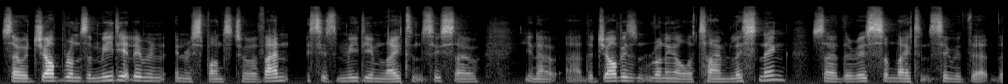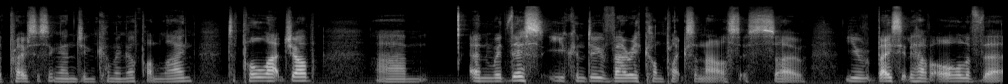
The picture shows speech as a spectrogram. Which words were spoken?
So a job runs immediately in response to an event. This is medium latency, so you know uh, the job isn't running all the time listening, so there is some latency with the, the processing engine coming up online to pull that job. Um, and with this, you can do very complex analysis. So you basically have all of the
